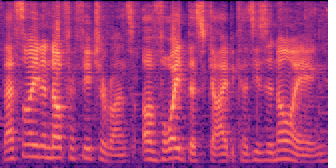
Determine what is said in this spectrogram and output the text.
that's something to note for future runs. Avoid this guy because he's annoying.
